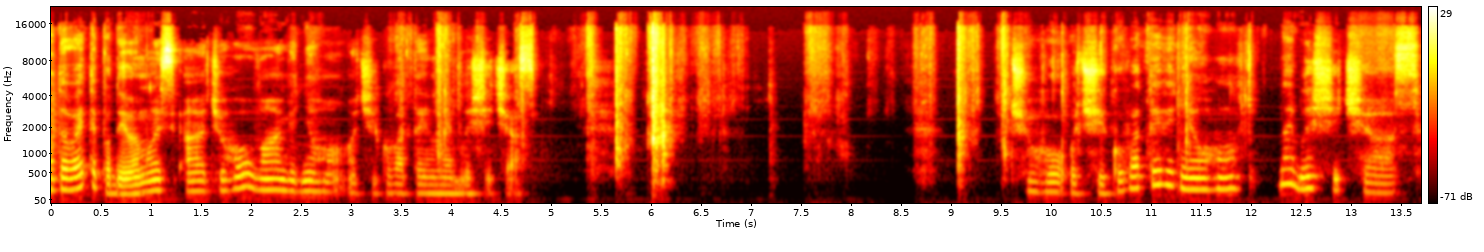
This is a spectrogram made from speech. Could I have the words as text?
А давайте подивимось, а чого вам від нього очікувати в найближчий час? Чого очікувати від нього в найближчий час?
